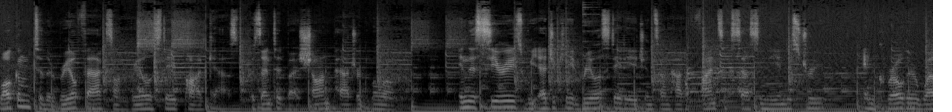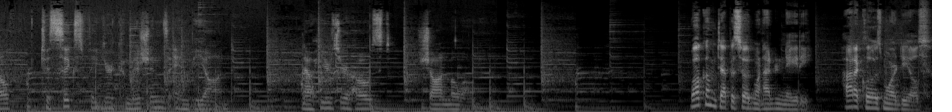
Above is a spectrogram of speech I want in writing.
Welcome to the Real Facts on Real Estate podcast, presented by Sean Patrick Maloney. In this series, we educate real estate agents on how to find success in the industry and grow their wealth to six figure commissions and beyond. Now, here's your host, Sean Maloney. Welcome to episode 180 How to Close More Deals.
